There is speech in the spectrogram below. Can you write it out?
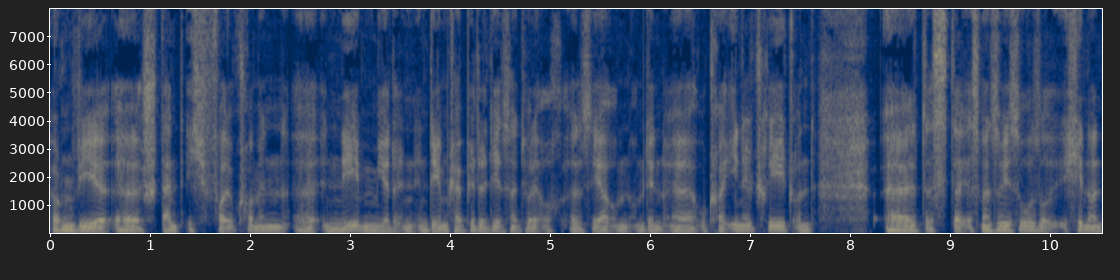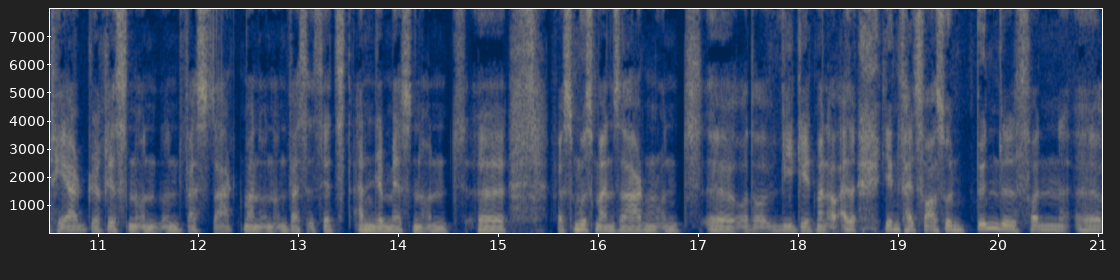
irgendwie äh, stand ich vollkommen äh, neben mir. In, in dem Kapitel geht es natürlich auch äh, sehr um, um den äh, Ukraine-Krieg und äh, das, da ist man sowieso so hin und her gerissen und, und was sagt man und, und was ist jetzt angemessen und äh, was muss man sagen und äh, oder wie geht man auch. Also jedenfalls war es so ein Bündel von äh,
